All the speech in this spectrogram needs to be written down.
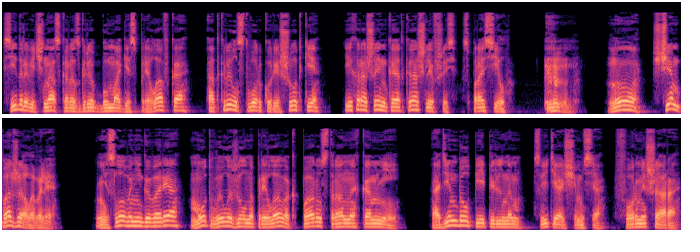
Сидорович наскоро сгреб бумаги с прилавка, открыл створку решетки и, хорошенько откашлившись, спросил. «Ну, с чем пожаловали?» Ни слова не говоря, Мут выложил на прилавок пару странных камней. Один был пепельным, светящимся, в форме шара.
